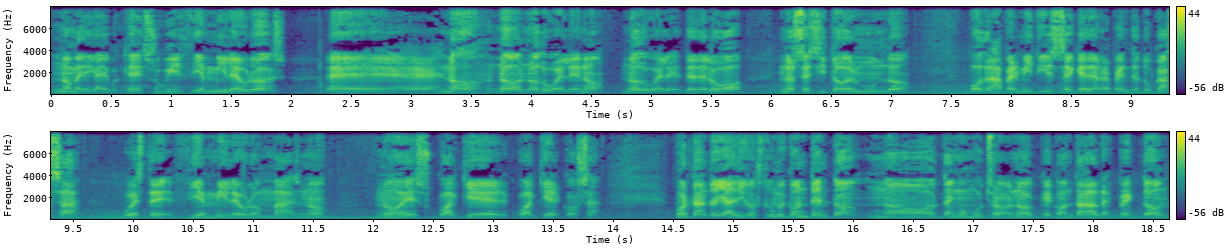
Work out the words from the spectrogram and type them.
no me digáis que subir 100.000 euros eh, no, no, no duele, ¿no? No duele. Desde luego, no sé si todo el mundo podrá permitirse que de repente tu casa cueste 100.000 euros más, ¿no? No es cualquier, cualquier cosa. Por tanto, ya digo, estoy muy contento, no tengo mucho ¿no? que contar al respecto.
